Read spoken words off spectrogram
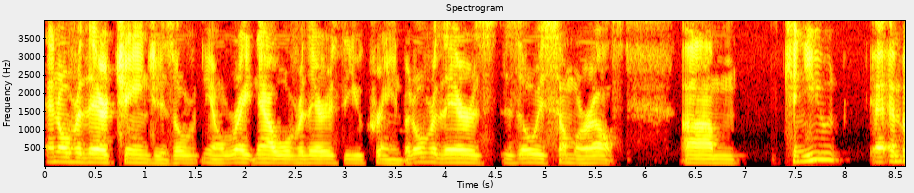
and over there changes over you know right now over there is the ukraine but over there is is always somewhere else. Um, can you and,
